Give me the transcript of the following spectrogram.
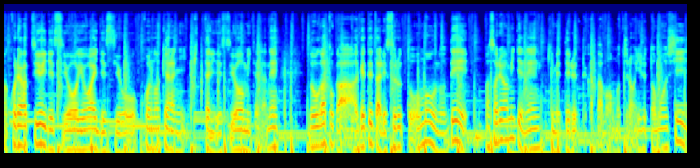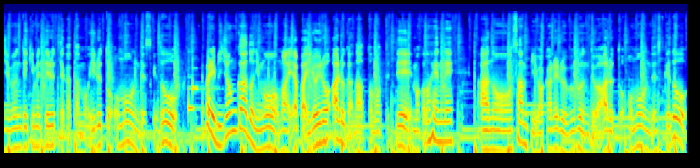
まあ、これは強いですよ、弱いですよ、このキャラにぴったりですよ、みたいなね、動画とか上げてたりすると思うので、まあ、それを見てね、決めてるって方ももちろんいると思うし、自分で決めてるって方もいると思うんですけど、やっぱりビジョンカードにも、まあ、やっぱ色々あるかなと思ってて、まあ、この辺ね、あの賛否分かれる部分ではあると思うんですけど、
